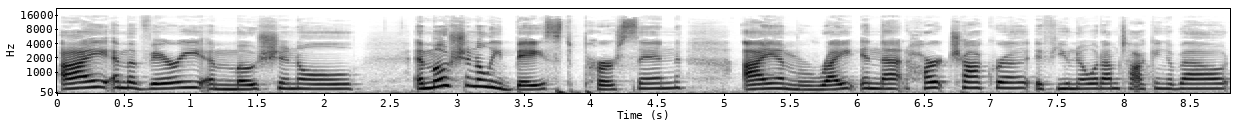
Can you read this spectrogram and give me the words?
I am a very emotional, emotionally based person. I am right in that heart chakra, if you know what I'm talking about.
